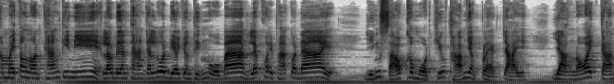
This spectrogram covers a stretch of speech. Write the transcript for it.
ทำไมต้องนอนค้างที่นี่ เราเดินทางกันรวดเดียวจนถึงหมู่บ้านแล้วค่อยพักก็ได้ หญิงสาวขมวดคิ้วถามอย่างแปลกใจ อย่างน้อยการ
